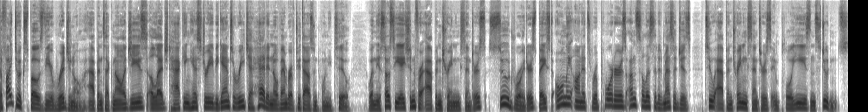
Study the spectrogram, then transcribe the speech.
The fight to expose the original Appin Technologies' alleged hacking history began to reach a head in November of 2022 when the Association for Appin Training Centers sued Reuters based only on its reporters' unsolicited messages to Appin Training Centers employees and students.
